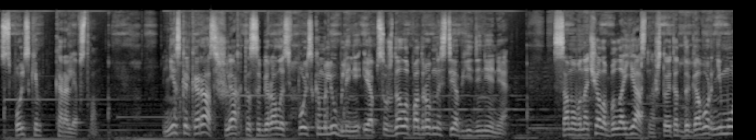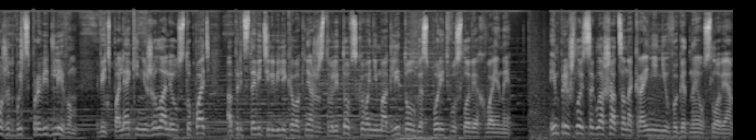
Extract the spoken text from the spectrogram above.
с польским королевством. Несколько раз шляхта собиралась в польском Люблине и обсуждала подробности объединения. С самого начала было ясно, что этот договор не может быть справедливым, ведь поляки не желали уступать, а представители Великого княжества Литовского не могли долго спорить в условиях войны им пришлось соглашаться на крайне невыгодные условия.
